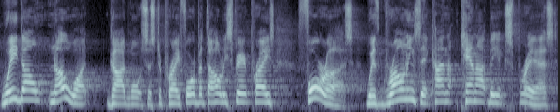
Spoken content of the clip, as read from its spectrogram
we don't know what God wants us to pray for, but the Holy Spirit prays for us with groanings that cannot be expressed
